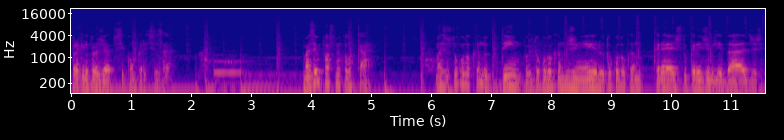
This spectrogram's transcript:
para aquele projeto se concretizar. Mas eu posso me colocar, mas eu estou colocando tempo, estou colocando dinheiro, estou colocando crédito, credibilidade.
